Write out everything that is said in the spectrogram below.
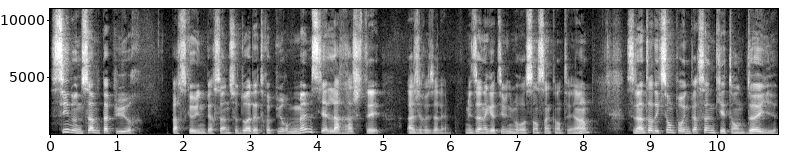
si nous ne sommes pas purs, parce qu'une personne se doit d'être pure même si elle l'a rachetée à Jérusalem. Mitzvah négative numéro 151, c'est l'interdiction pour une personne qui est en deuil,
